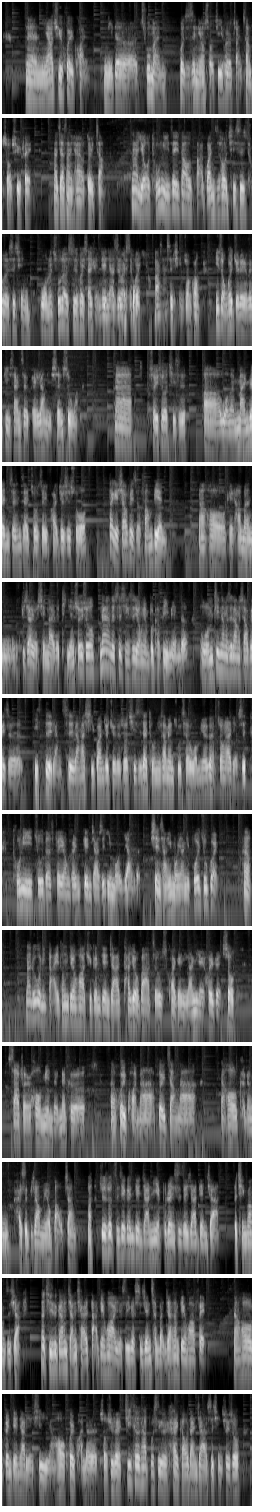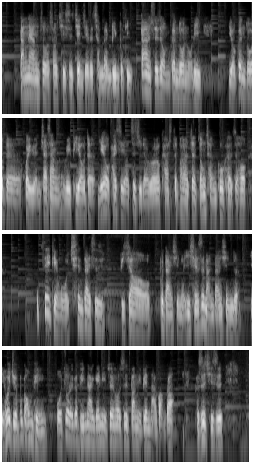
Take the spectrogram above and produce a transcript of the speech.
那你要去汇款，你的出门或者是你用手机或者转账手续费，那加上你还有对账。那有图尼这一道把关之后，其实出了事情，我们除了是会筛选店家之外，是万一发生事情状况，你总会觉得有个第三者可以让你申诉嘛。那所以说，其实啊、我们蛮认真在做这一块，就是说带给消费者方便。然后给他们比较有信赖的体验，所以说那样的事情是永远不可避免的。我们尽量是让消费者一次两次让他习惯，就觉得说，其实，在图尼上面租车，我们有一个很重要一点是，图尼租的费用跟店家是一模一样的，现场一模一样，你不会租贵。哼，那如果你打一通电话去跟店家，他就有办法折五十块给你，然后你也会忍受 suffer 后面的那个呃汇款啊、对账啊。然后可能还是比较没有保障啊，就是说直接跟店家，你也不认识这家店家的情况之下，那其实刚刚讲起来打电话也是一个时间成本，加上电话费，然后跟店家联系，然后汇款的手续费，机车它不是一个太高单价的事情，所以说当那样做的时候，其实间接的成本并不低。当然，随着我们更多努力，有更多的会员，加上 repeat 的，也有开始有自己的 royal customer 的忠诚顾客之后，这一点我现在是。比较不担心的，以前是蛮担心的，也会觉得不公平。我做了一个平台给你，最后是帮你变打广告。可是其实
